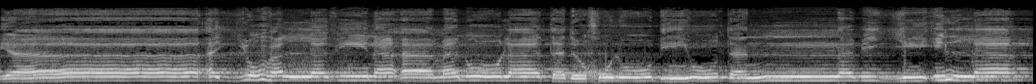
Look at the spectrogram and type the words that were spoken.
يا أيها الذين آمنوا لا تدخلوا بيوت النبي إلا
